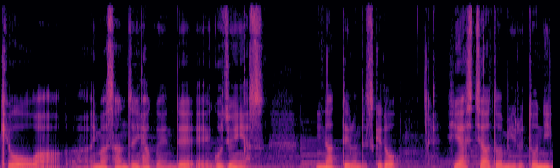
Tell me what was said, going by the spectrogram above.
今日は今3100円で50円安。になっているんですけど冷やしチャートを見るとに、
